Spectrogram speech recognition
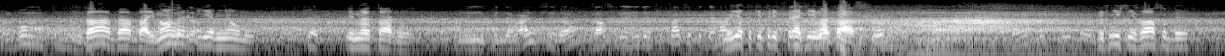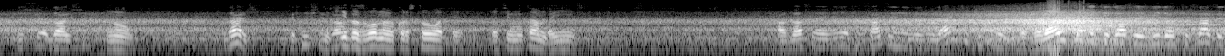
службовому автомобілі. Так, так, так. І номер є в ньому, Що? інвентарний. А так? Засоби відеофіксації підлягають? Ну є такий 33 наказ. Що? Технічні засоби, І що далі? ну, Далі. Технічні які засоби. дозволено використовувати працівникам ДАІ. А засоби відеофіксації не дозволяються чи що? Дозволяється? Тільки засоби відеофіксації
